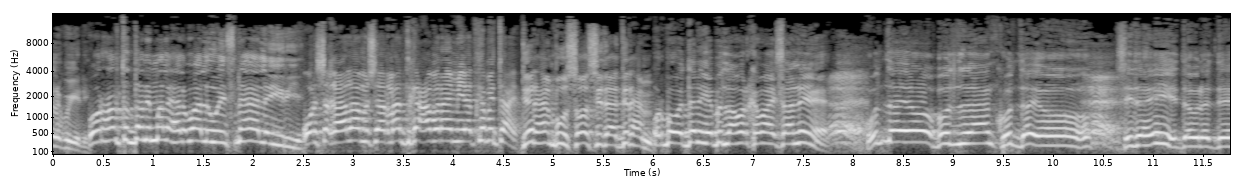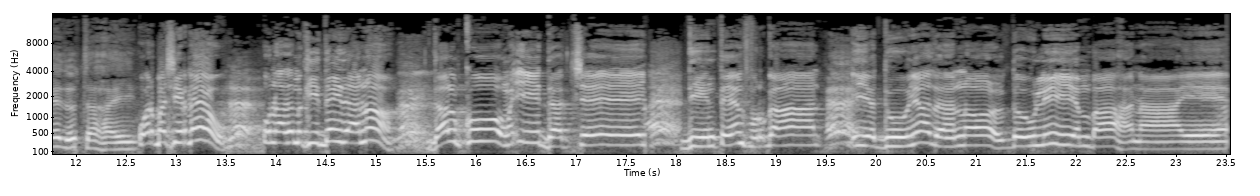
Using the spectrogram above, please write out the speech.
qabtaa lagu yidhi? War horta dani ma la helo waa la weysnaayaa la yidhi. War shaqaalaha mushaarlaanta ka cabanaya miyaad ka mid tahay? Dirham buu soo sidaa dirham. Warba wadan iyo buntland war kama haysaanine kudayo buntland kudayo siday dowladeedu tahay. War bashiir dheegow un adamakiidaydaano dalku iidadshay diinteen furqaan iyo duunyada nool dowliyan bahanaaye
